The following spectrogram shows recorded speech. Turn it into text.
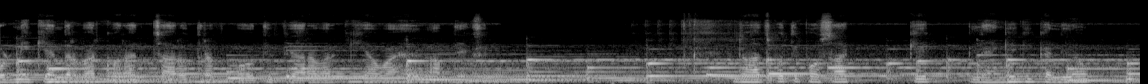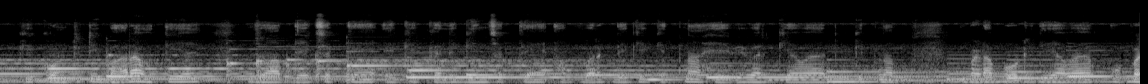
ओढ़नी के अंदर वर्क हो रहा है। चारों तरफ़ बहुत ही प्यारा वर्क किया हुआ है, आप देख सकते राजपूती पोशाक की, लहंगे की, कलियों की क्वांटिटी बारह होती है, जो आप देख सकते हैं। एक एक कली गिन सकते हैं। आप वर्क देखिए, कितना हेवी वर्क किया हुआ है, कितना बड़ा बॉर्डर दिया हुआ है। ऊपर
